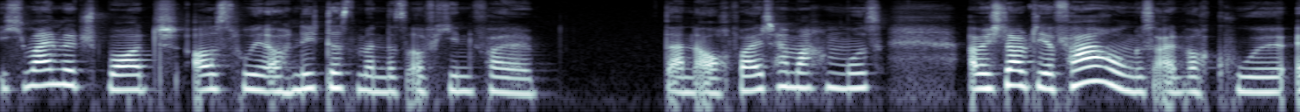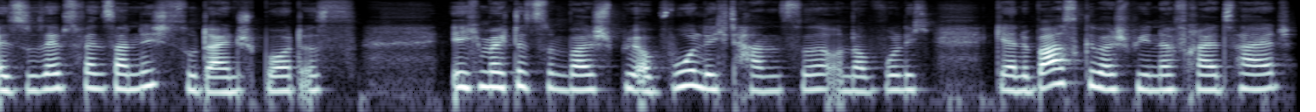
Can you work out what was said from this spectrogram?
ich meine mit Sport ausprobieren auch nicht, dass man das auf jeden Fall dann auch weitermachen muss. Aber ich glaube, die Erfahrung ist einfach cool. Also selbst wenn es dann nicht so dein Sport ist. Ich möchte zum Beispiel, obwohl ich tanze und obwohl ich gerne Basketball spiele in der Freizeit,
